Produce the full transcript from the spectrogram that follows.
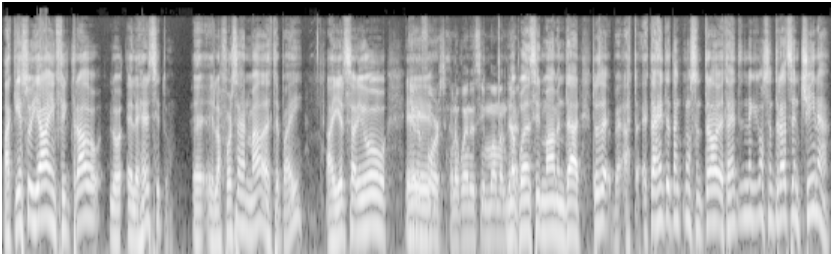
Aquí eso ya ha infiltrado lo- el ejército, eh, eh, las Fuerzas Armadas de este país. Ayer salió... Air eh, Force, que no pueden decir mom and no dad. pueden decir mom and dad. Entonces, hasta esta gente tan concentrada, esta gente tiene que concentrarse en China,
